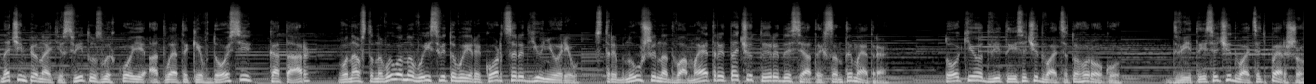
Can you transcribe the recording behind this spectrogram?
на чемпіонаті світу з легкої атлетики в Досі, Катар. Вона встановила новий світовий рекорд серед юніорів, стрибнувши на 2 метри та 4 десятих сантиметра. Токіо 2020 року. 2021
